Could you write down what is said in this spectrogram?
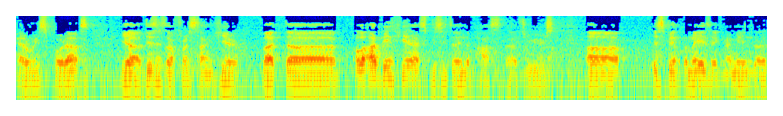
calories products. Yeah, this is our first time here. But uh, well, I've been here as visitor in the past uh, few years. It's been amazing. I mean, uh,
